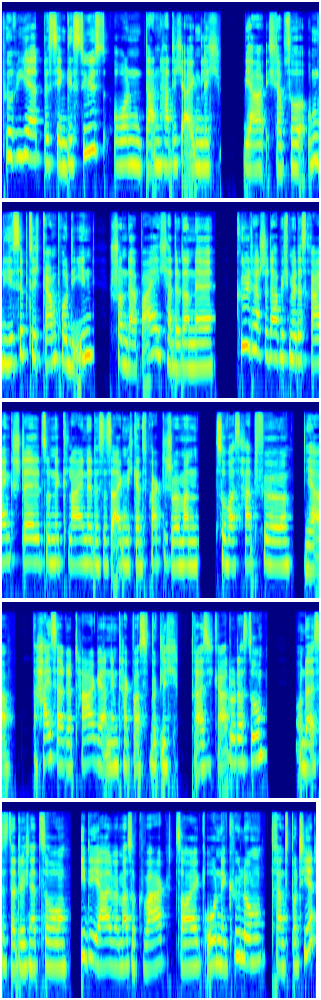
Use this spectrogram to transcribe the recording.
püriert, bisschen gesüßt und dann hatte ich eigentlich, ja, ich glaube so um die 70 Gramm Protein schon dabei. Ich hatte dann eine Kühltasche, da habe ich mir das reingestellt, so eine kleine. Das ist eigentlich ganz praktisch, wenn man sowas hat für, ja, heißere Tage. An dem Tag war es wirklich 30 Grad oder so. Und da ist es natürlich nicht so ideal, wenn man so Quarkzeug ohne Kühlung transportiert.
